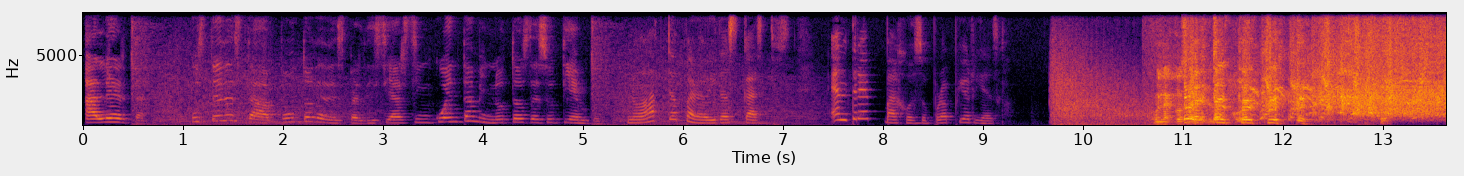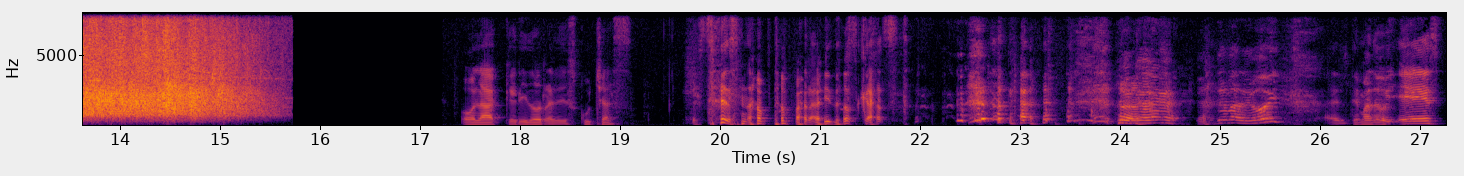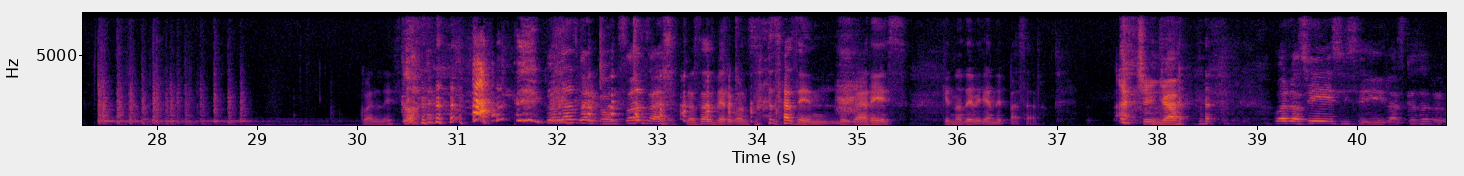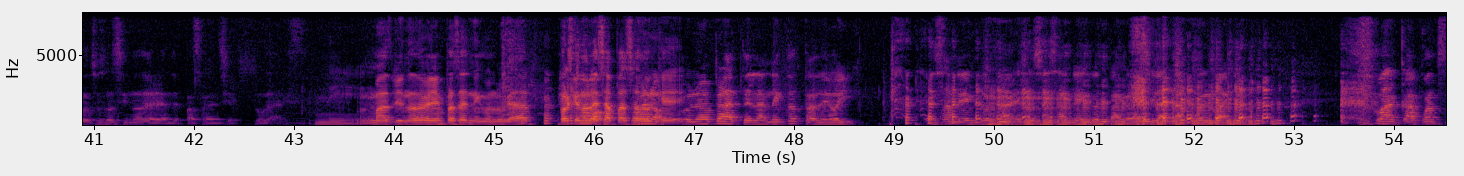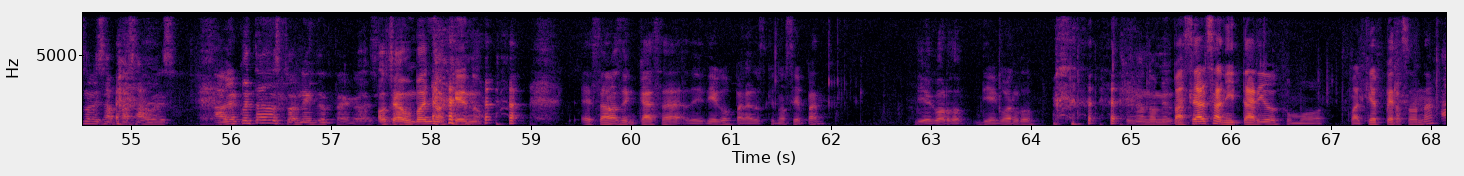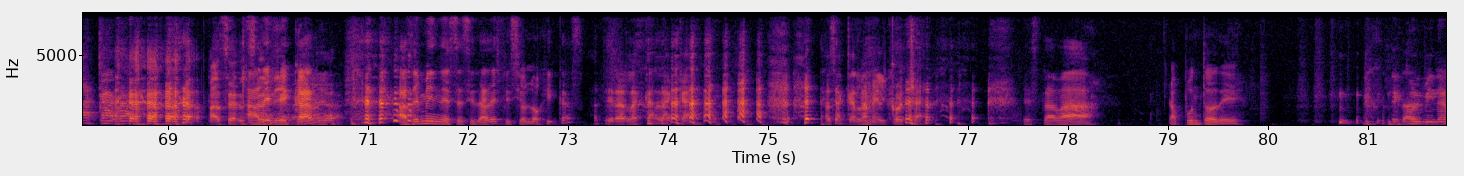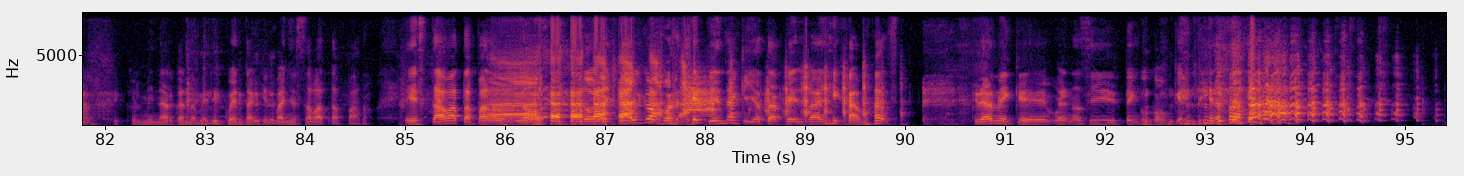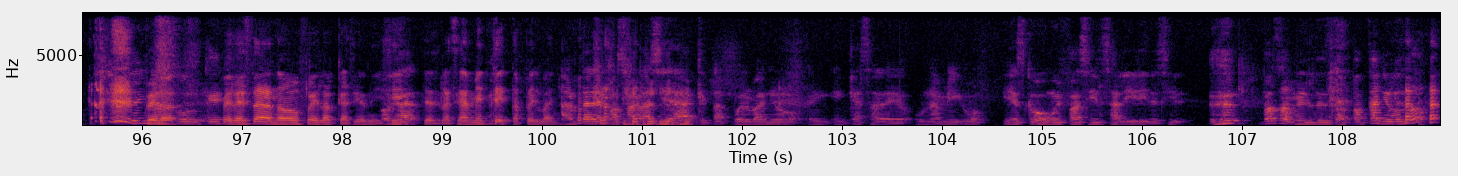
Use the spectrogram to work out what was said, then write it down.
Alerta. Usted está a punto de desperdiciar 50 minutos de su tiempo. No apto para oídos castos. Entre bajo su propio riesgo. Una cosa de loco. Hola, querido Radio Escuchas. Este es Napto para oídos castos. El tema de hoy. El tema de hoy es. ¿Cuál es? Cosas vergonzosas. Cosas vergonzosas en lugares que no deberían de pasar. Ah, chinga. Bueno, sí, sí, sí. Las cosas vergonzosas sí no deberían de pasar en ciertos lugares. Ni... Más bien no deberían pasar en ningún lugar. Porque no les ha pasado bueno, que. Bueno, espérate, la anécdota de hoy. Esa anécdota, eso sí es anécdota. Graciela tapó el baño. ¿Cu- ¿A cuántos no les ha pasado eso? A ver, cuéntanos tu anécdota, Graciela. O sea, un baño ajeno. Estamos en casa de Diego, para los que no sepan. Diego Gordo. Diego Gordo. Si no, no me Pasé al sanitario como cualquier persona. A cagar. Pasé al A sanitario. defecar. A hacer mis necesidades fisiológicas. A tirar la calaca. a sacar la melcocha. Estaba a punto de, De culminar. de culminar cuando me di cuenta que el baño estaba tapado. Estaba tapado. Lo, lo recalco porque piensan que yo tapé el baño y jamás. Créanme que, bueno, sí, tengo con qué, pero, pero, esta no fue la ocasión y sí, desgraciadamente tapé el baño. Ahorita le pasó a Gracia que tapó el baño en, en casa de un amigo y es como muy fácil salir y decir, pásame el destapacaños, ¿no?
